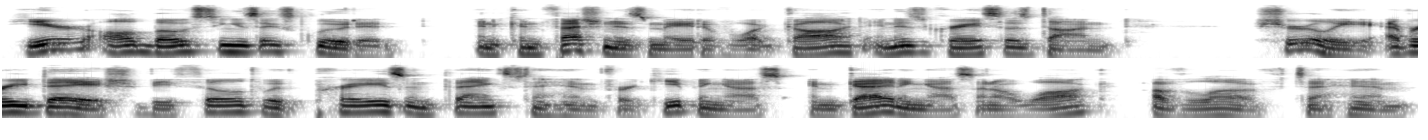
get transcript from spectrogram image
Here all boasting is excluded, and confession is made of what God in His grace has done. Surely every day should be filled with praise and thanks to Him for keeping us and guiding us in a walk of love to Him.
